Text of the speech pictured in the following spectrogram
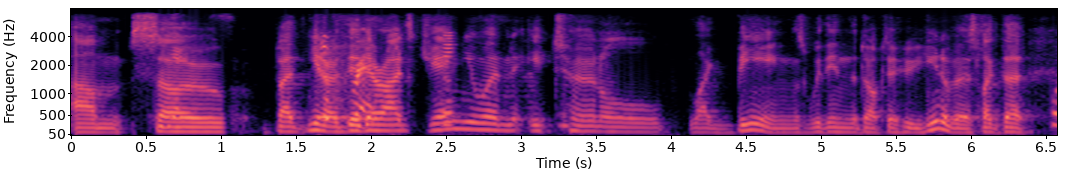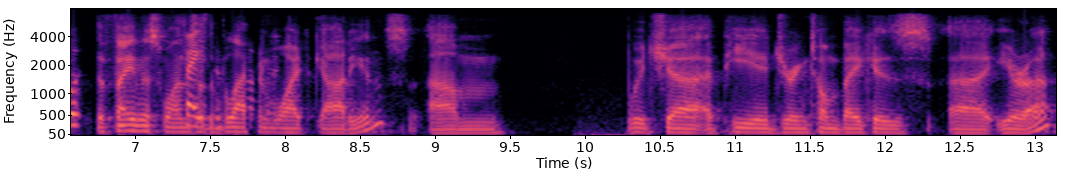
Um, so, Yes. but you know, there, there are genuine eternal like beings within the Doctor Who universe. Like the the famous ones are the Black and White Guardians, um, which uh, appeared during Tom Baker's uh, era.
